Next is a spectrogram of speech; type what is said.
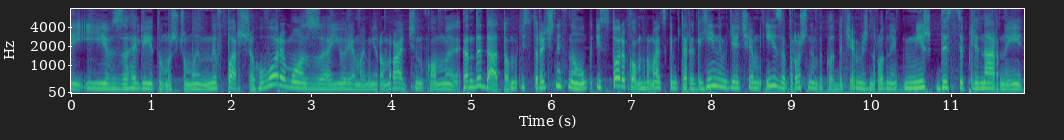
і взагалі, тому що ми не вперше говоримо з Юрієм Аміром Радченком, кандидатом історичних наук, істориком, громадським та релігійним діячем і запрошеним викладачем міжнародної міждисциплінарної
